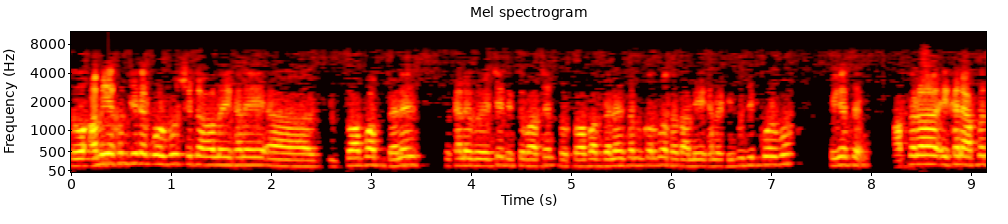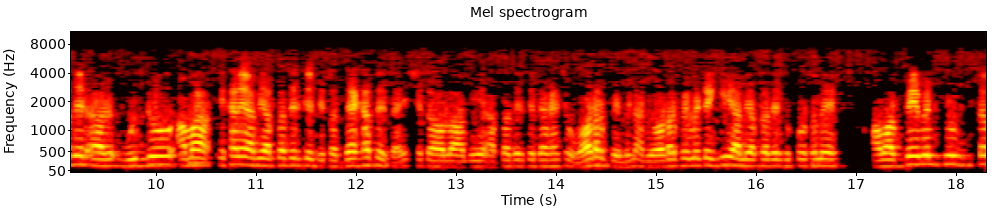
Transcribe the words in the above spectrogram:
তো আমি এখন যেটা করব, সেটা হলো এখানে টপ আপ ব্যালেন্স এখানে রয়েছে, দেখতে পাচ্ছেন? তো টপ আপ ব্যালেন্স আমি করব, অর্থাৎ আমি এখানে ডিপোজিট করব। ঠিক আছে? আপনারা এখানে আপনাদের উইথড্র আমার, এখানে আমি আপনাদেরকে যেটা দেখাতে চাই, সেটা হলো আমি আপনাদেরকে দেখাচ্ছি অর্ডার পেমেন্ট আমি অর্ডার পেমেন্টে গিয়ে আমি আপনাদেরকে প্রথমে আমার পেমেন্ট প্রুফটা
